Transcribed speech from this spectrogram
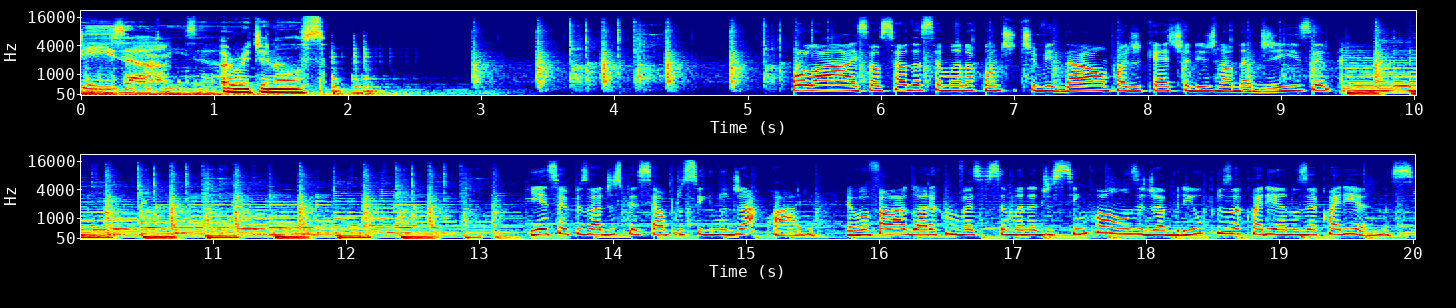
Deezer Originals. Olá, esse é o Céu da Semana com Titividade, um podcast original da Deezer. E esse é o um episódio especial para o signo de Aquário. Eu vou falar agora como vai ser a semana de 5 a 11 de abril para os aquarianos e aquarianas.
